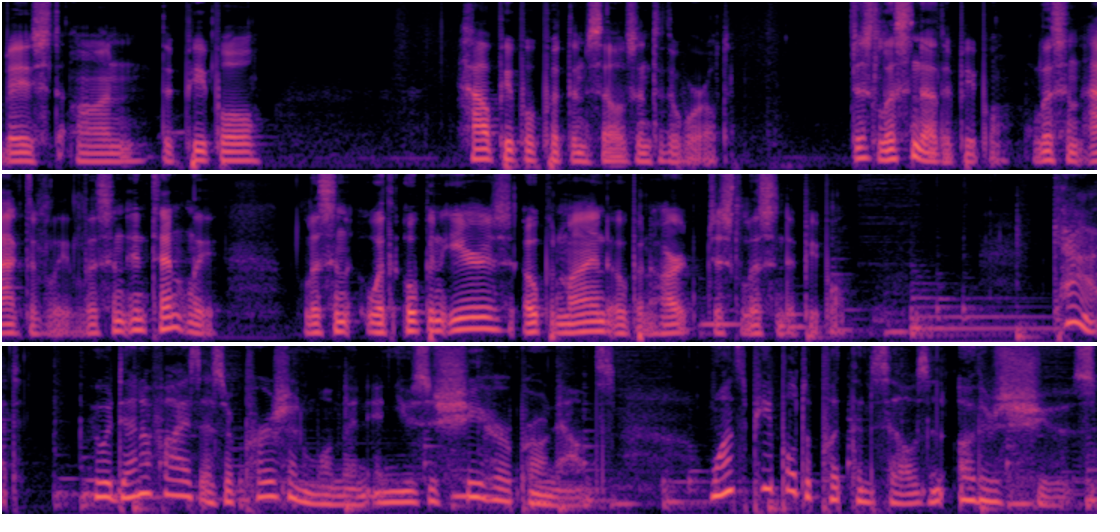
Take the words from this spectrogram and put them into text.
based on the people, how people put themselves into the world. Just listen to other people. Listen actively. Listen intently. Listen with open ears, open mind, open heart. Just listen to people. Kat, who identifies as a Persian woman and uses she her pronouns, wants people to put themselves in others' shoes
